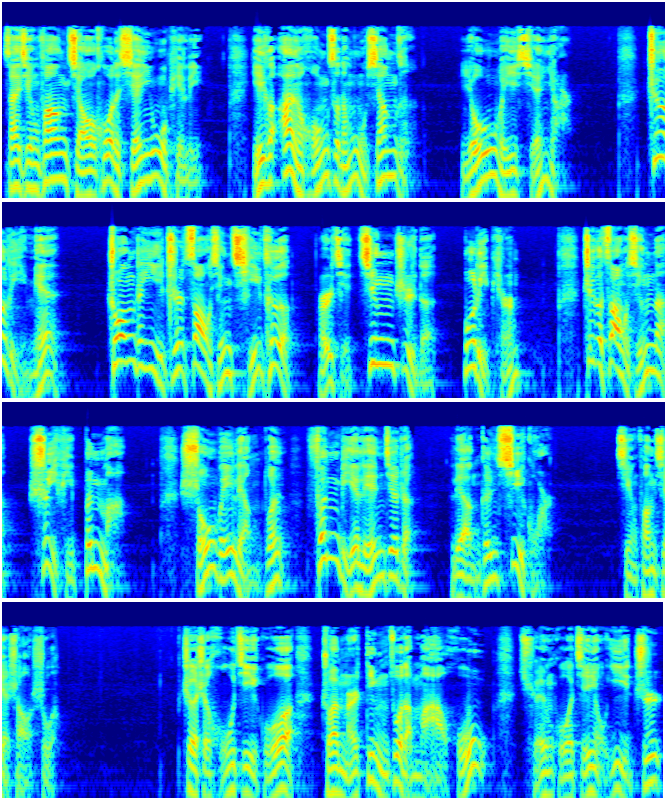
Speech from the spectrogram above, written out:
在警方缴获的嫌疑物品里，一个暗红色的木箱子尤为显眼这里面装着一只造型奇特。而且精致的玻璃瓶，这个造型呢是一匹奔马，首尾两端分别连接着两根细管。警方介绍说，这是胡继国专门定做的马壶，全国仅有一只，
